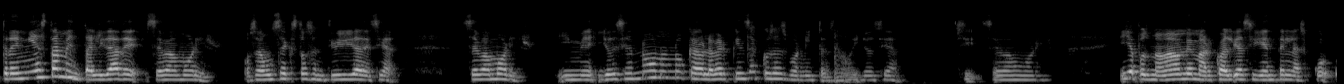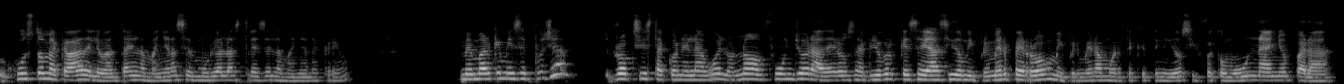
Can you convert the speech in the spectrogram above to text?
tenía esta mentalidad de se va a morir. O sea, un sexto sentido y ya decía, se va a morir. Y me, yo decía, no, no, no, Carol, a ver, piensa cosas bonitas, ¿no? Y yo decía, sí, se va a morir. Y ya pues mamá me marcó al día siguiente en las, justo me acaba de levantar en la mañana, se murió a las 3 de la mañana, creo. Me marca y me dice, pues ya, Roxy está con el abuelo. No, fue un lloradero, o sea, yo creo que ese ha sido mi primer perro, mi primera muerte que he tenido, sí fue como un año para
